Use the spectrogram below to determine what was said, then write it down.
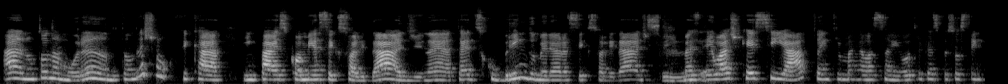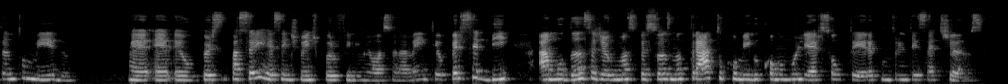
Ah, eu não tô namorando, então deixa eu ficar em paz com a minha sexualidade, né? Até descobrindo melhor a sexualidade. Sim. Mas eu acho que esse ato entre uma relação e outra que as pessoas têm tanto medo. É, é, eu passei recentemente por o fim de um relacionamento e eu percebi a mudança de algumas pessoas no trato comigo como mulher solteira com 37 anos.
